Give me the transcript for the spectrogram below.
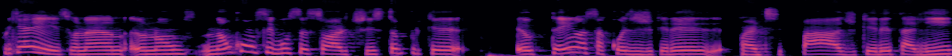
porque é isso, né? Eu não, não consigo ser só artista porque eu tenho essa coisa de querer participar, de querer estar tá ali,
